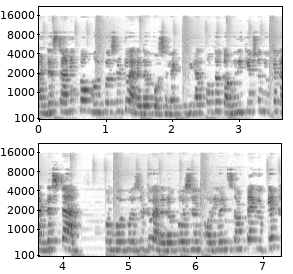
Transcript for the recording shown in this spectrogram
understanding from one person to another person like with help of the communication you can understand from one person to another person, or even sometime you can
